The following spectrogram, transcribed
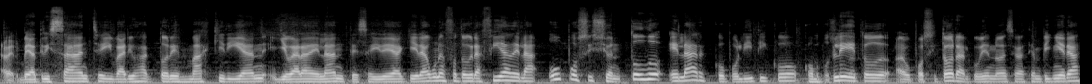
a ver, Beatriz Sánchez y varios actores más querían llevar adelante esa idea, que era una fotografía de la oposición, todo el arco político completo, opositor al gobierno de Sebastián Piñera,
